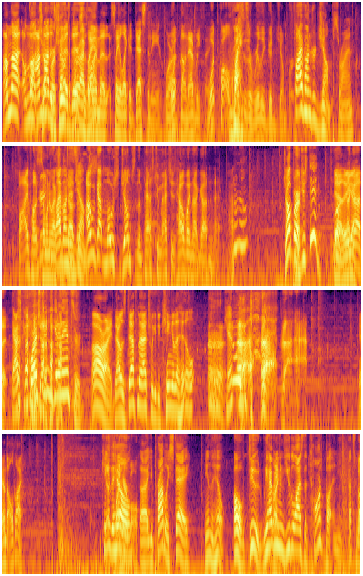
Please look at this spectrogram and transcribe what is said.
I'm not. I'm not. Oh, I'm not as good out at this Eye as I am Blind. at say like a Destiny where What- I've done everything. What qualifies Right. as a really good jumper? 500 jumps, Ryan. 500? Someone who actually 500 does it. I would got most jumps in the past two matches. How have I not gotten that? I don't know. Jumper. You just did. Yeah, there you I go. got it. Ask a question, you get an answer. All right, that was deathmatch. We can do King of the Hill, Can we? and I'll die. King Yeah, of the. Hill, uh, you probably stay in the hill. Oh, dude, we haven't Right. even utilized the taunt button yet. That's why.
